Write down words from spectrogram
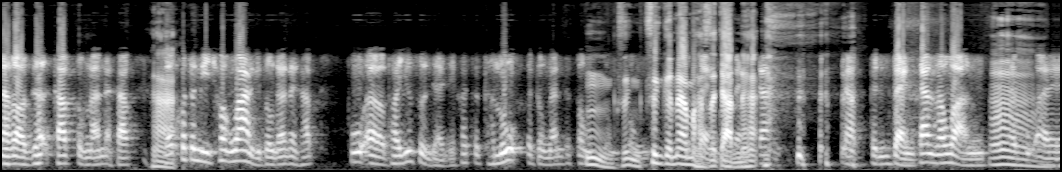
เอ่อนครครับตรงนั้นนะครับฮะแล้วก็จะมีช่องว่างอยู่ตรงนั้นนะครับ ผู้เอ่อพายุส่วนใหญ่เนี่ยเขาจะทะลุไปตรงนั้นตรงอืมตรซึ่งตรซึ่งก็น่ามหัศจรรย์นะฮะแบ่งกั้ครับเป็นแบ่งกั้นระหว่างอ่าเอ่อ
